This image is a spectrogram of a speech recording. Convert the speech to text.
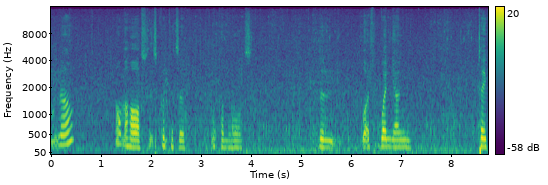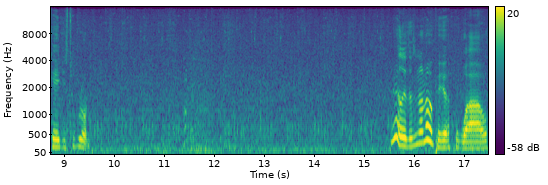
No? I want my horse. It's quicker to look on the horse than watch Wen Yang take ages to run. Really? There's none up here? Wow.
